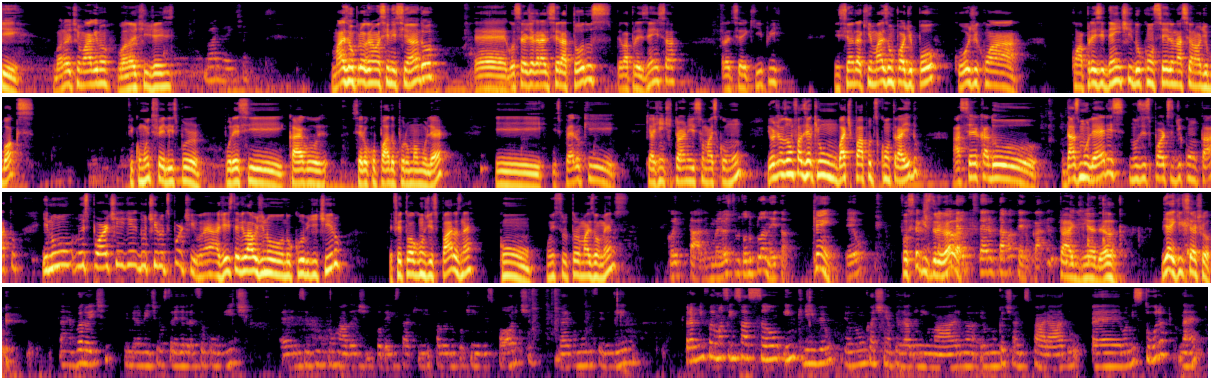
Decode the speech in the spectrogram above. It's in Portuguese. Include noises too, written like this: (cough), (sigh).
noite. Boa noite, Magno. Boa noite, Geise. Boa noite. Mais um programa se iniciando. É, gostaria de agradecer a todos pela presença, agradecer a equipe. Iniciando aqui mais um Podpol, hoje com a, com a presidente do Conselho Nacional de Boxe. Fico muito feliz por, por esse cargo ser ocupado por uma mulher e espero que, que a gente torne isso mais comum. E hoje nós vamos fazer aqui um bate-papo descontraído acerca do, das mulheres nos esportes de contato e no, no esporte de, do tiro desportivo, né? A gente esteve lá hoje no, no clube de tiro, efetuou alguns disparos, né? Com um instrutor mais ou menos. Coitado, o melhor instrutor do planeta. Quem? Eu? Você que instruiu ela? (laughs) Era o que era o que tava tendo, cara. Tadinha dela. E aí, o que, que você achou? É, boa noite. Primeiramente, gostaria de agradecer o convite. É, me sinto muito honrada de poder estar aqui falando um pouquinho do esporte, né, do mundo feminino. Para mim foi uma sensação incrível. Eu nunca tinha pegado nenhuma arma, eu nunca tinha disparado. É uma mistura, né,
